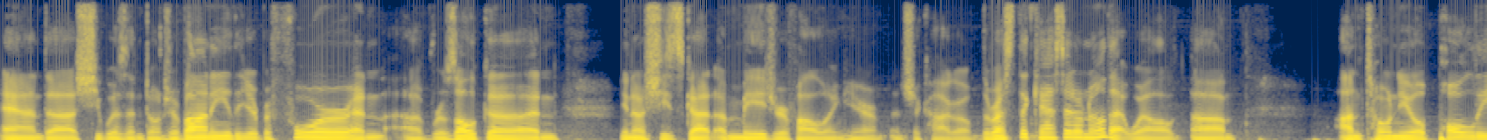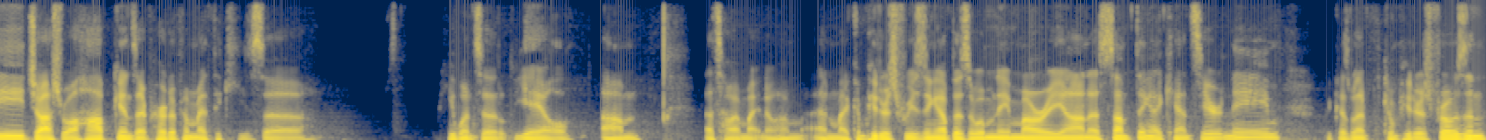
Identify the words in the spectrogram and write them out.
and uh, she was in Don Giovanni the year before, and uh, Rusalka, and you know she's got a major following here in Chicago. The rest of the cast I don't know that well. Um, Antonio Poli, Joshua Hopkins. I've heard of him. I think he's uh he went to Yale. Um, that's how I might know him. And my computer's freezing up. There's a woman named Mariana something. I can't see her name because my computer's frozen.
